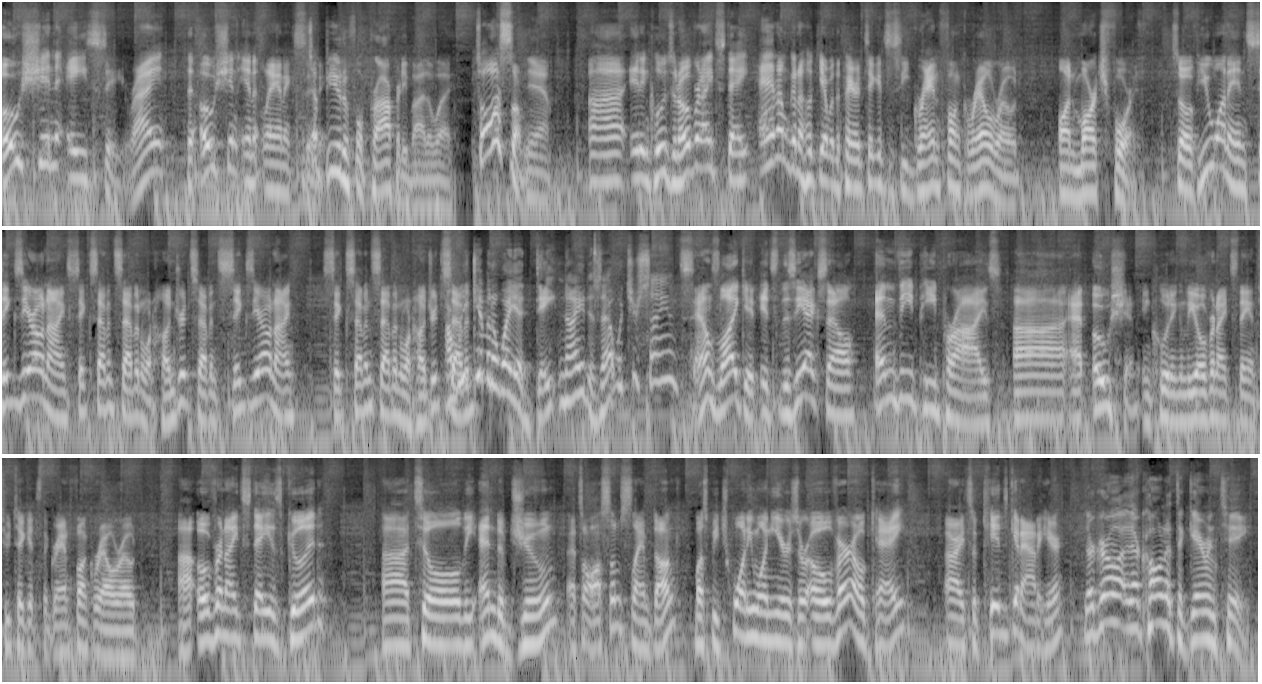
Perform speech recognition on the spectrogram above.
Ocean AC, right? The ocean in Atlantic City. It's a beautiful property, by the way. it's awesome. Yeah. Uh, it includes an overnight stay, and I'm gonna hook you up with a pair of tickets to see Grand Funk Railroad on March 4th. So if you want in, 609 677 107, 609 677 Are we giving away a date night? Is that what you're saying? Sounds like it. It's the ZXL MVP prize uh, at Ocean, including the overnight stay and two tickets to the Grand Funk Railroad. Uh, overnight stay is good uh, till the end of June. That's awesome. Slam dunk. Must be 21 years or over. Okay. All right. So kids, get out of here. They're girl. They're calling it the guarantee.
